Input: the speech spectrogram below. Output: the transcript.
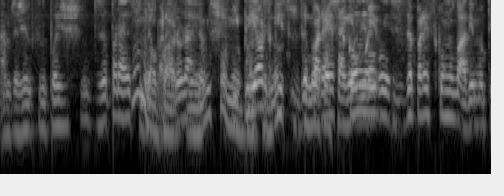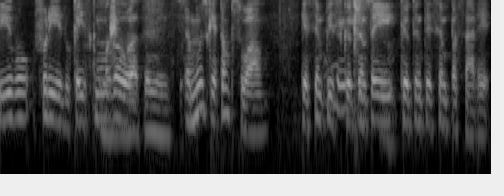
há muita gente que depois desaparece. Não, desaparece. Isso é E pior do que isso, desaparece com, com isso. desaparece com o lado emotivo ferido, que é isso que me magoa. Exatamente. A música é tão pessoal que é sempre isso, que, eu tentei, que eu tentei sempre passar. É,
